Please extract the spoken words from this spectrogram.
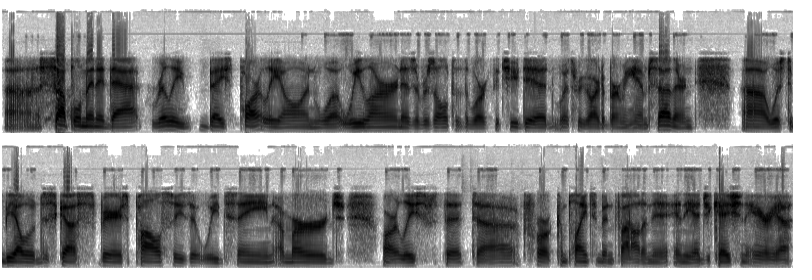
uh, supplemented that really based partly on what we learned as a result of the work that you did with regard to Birmingham Southern, uh, was to be able to discuss various policies that we'd seen emerge, or at least that uh, for complaints have been filed in the in the education area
